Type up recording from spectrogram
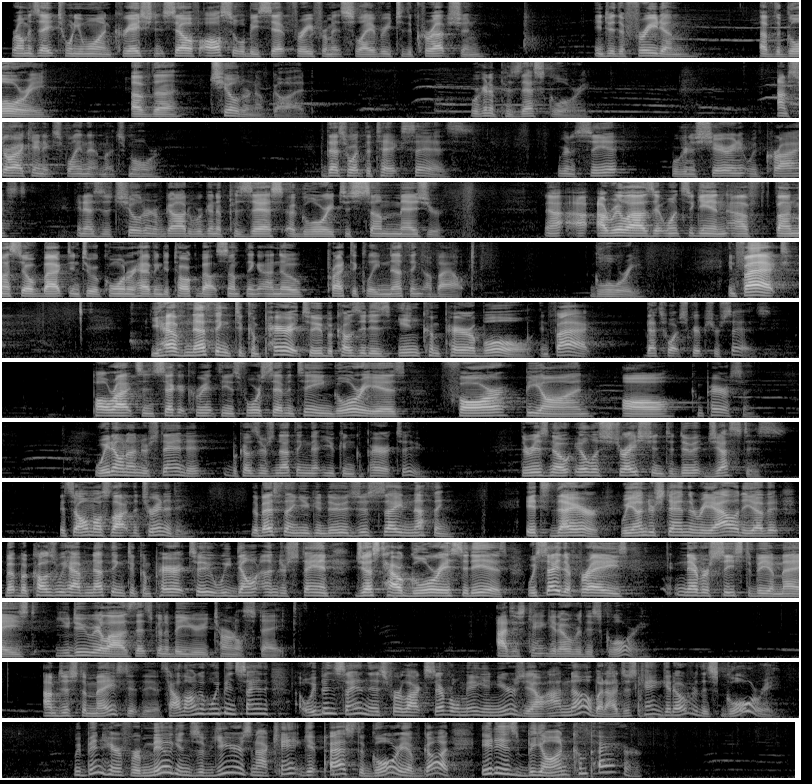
Romans 8:21 Creation itself also will be set free from its slavery to the corruption into the freedom of the glory of the children of God. We're going to possess glory. I'm sorry I can't explain that much more. But that's what the text says. We're going to see it, we're going to share in it with Christ, and as the children of God, we're going to possess a glory to some measure. Now, I, I realize that once again, I find myself backed into a corner having to talk about something I know practically nothing about glory. In fact, you have nothing to compare it to because it is incomparable. In fact, that's what Scripture says. Paul writes in 2 Corinthians 4:17, glory is far beyond all comparison. We don't understand it because there's nothing that you can compare it to. There is no illustration to do it justice. It's almost like the Trinity. The best thing you can do is just say nothing. It's there. We understand the reality of it, but because we have nothing to compare it to, we don't understand just how glorious it is. We say the phrase, never cease to be amazed. You do realize that's going to be your eternal state. I just can't get over this glory. I'm just amazed at this. How long have we been saying? We've been saying this for like several million years now. I know, but I just can't get over this glory. We've been here for millions of years and I can't get past the glory of God. It is beyond compare.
